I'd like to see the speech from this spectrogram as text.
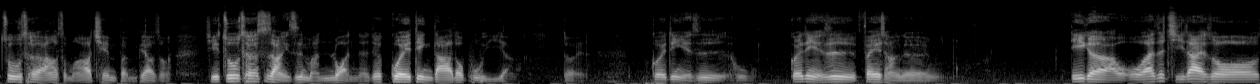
租车然后什么要签本票什么，其实租车市场也是蛮乱的，就规定大家都不一样，对，规定也是规定也是非常的。第一个啊，我还是期待说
